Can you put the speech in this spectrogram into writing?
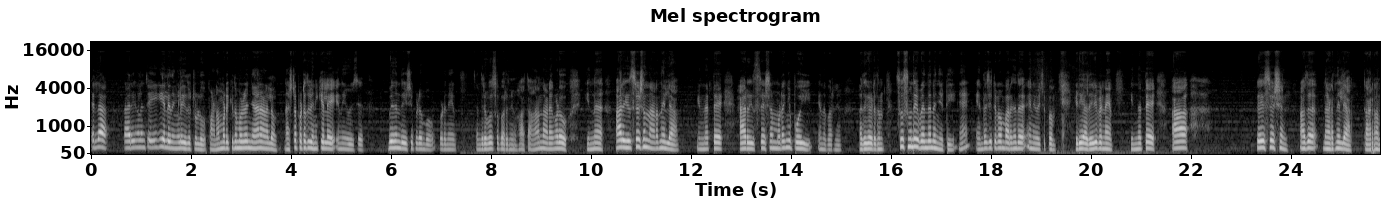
എല്ലാ കാര്യങ്ങളും ചെയ്യുകയല്ലേ നിങ്ങൾ ചെയ്തിട്ടുള്ളൂ. പണം മുടക്കുന്നത് മുഴുവൻ ഞാനാണല്ലോ. നഷ്ടപ്പെട്ടതും എനിക്കല്ലേ എന്ന് ചോദിച്ച് ഉപേന്ദ്രൻ ദേഷ്യപ്പെടുമ്പോൾ ഉടനെ ചന്ദ്രബോസ് പറഞ്ഞു ആ താൻ നടങ്ങടോ. ഇന്ന് ആ രജിസ്ട്രേഷൻ നടന്നില്ല. ഇന്നത്തെ ആ രജിസ്ട്രേഷൻ മുടങ്ങിപ്പോയി എന്ന് പറഞ്ഞു. അത് കേട്ടതും സുസ്മിത തന്നെ ഞെട്ടി. ഏ? എന്താ ചിറ്റപ്പം പറഞ്ഞത്? എന്ന് ചോദിച്ചപ്പം എടി അതേ പെണ്ണെ ഇന്നത്തെ ആ രജിസ്ട്രേഷൻ അത് നടന്നില്ല. കാരണം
